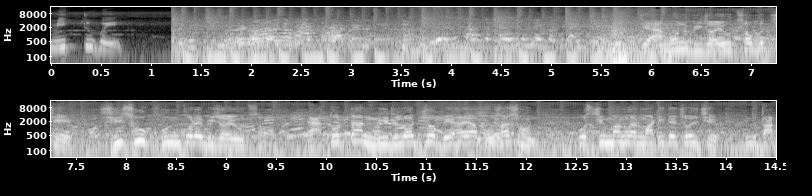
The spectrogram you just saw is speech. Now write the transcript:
মৃত্যু হয়ে। যে এমন বিজয় উৎসব হচ্ছে, শিশু খুন করে বিজয় উৎসব। এতটা নির্লজ্জ বেহায়া প্রশাসন পশ্চিমবাংলার মাটিতে চলছে, কিন্তু তার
